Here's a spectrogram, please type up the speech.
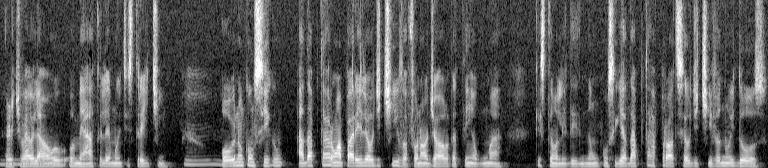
Uhum. A gente vai olhar o, o meato, ele é muito estreitinho. Uhum. Ou eu não consigo adaptar um aparelho auditivo. A fonoaudióloga tem alguma questão ali de não conseguir adaptar a prótese auditiva no idoso.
